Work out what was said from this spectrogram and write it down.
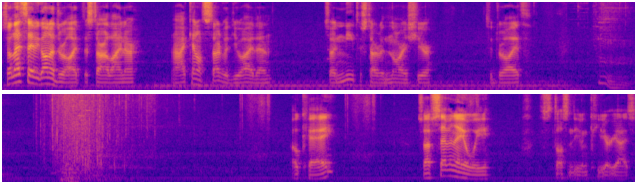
So let's say we're gonna draw it, the Star Aligner. Nah, I cannot start with UI then. So I need to start with Nourish here to draw it. Okay. So I have 7 AoE. This doesn't even clear, guys.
